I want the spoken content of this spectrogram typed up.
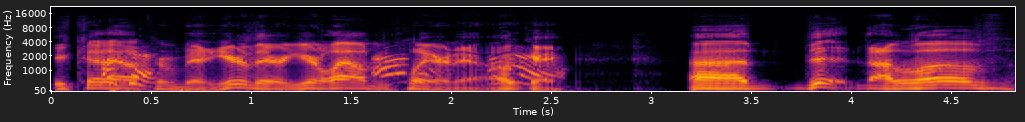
you cut out for a minute. You're there. You're loud and clear now. Ah, Okay. Uh, th- I love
